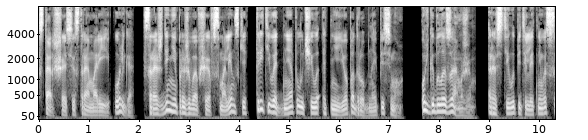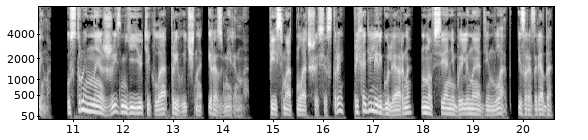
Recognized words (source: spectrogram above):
Старшая сестра Марии Ольга, с рождения проживавшая в Смоленске, третьего дня получила от нее подробное письмо. Ольга была замужем, растила пятилетнего сына. Устроенная жизнь ее текла привычно и размеренно. Письма от младшей сестры приходили регулярно, но все они были на один лад, из разряда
